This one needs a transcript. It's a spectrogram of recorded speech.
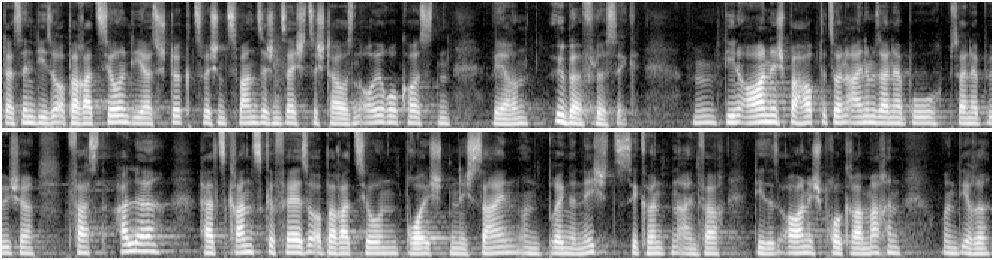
das sind diese Operationen, die das Stück zwischen 20.000 und 60.000 Euro kosten, wären überflüssig. Hm, Dean Ornish behauptet so in einem seiner, Buch, seiner Bücher, fast alle Herz-Kranzgefäße-Operationen bräuchten nicht sein und bringen nichts. Sie könnten einfach dieses Ornish-Programm machen und ihre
